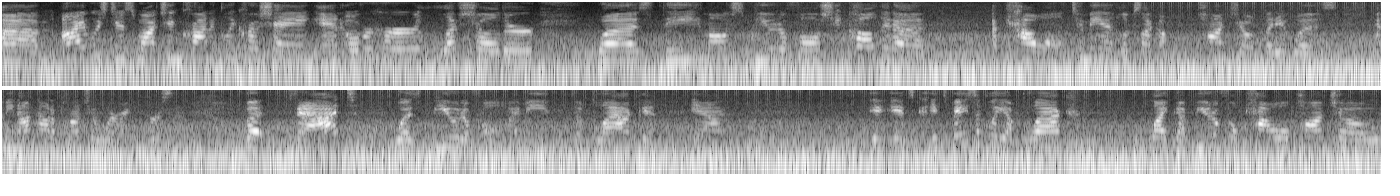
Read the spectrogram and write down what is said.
um, I was just watching Chronically Crocheting, and over her left shoulder was the most beautiful. She called it a a cowl. To me, it looks like a poncho, but it was. I mean, I'm not a poncho wearing person, but that was beautiful. I mean, the black and and it, it's it's basically a black, like a beautiful cowl poncho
